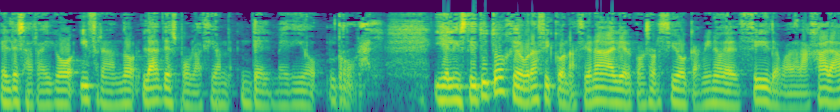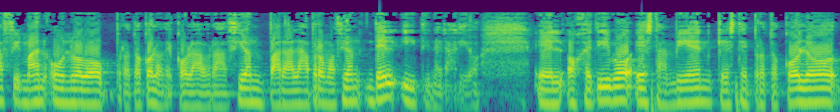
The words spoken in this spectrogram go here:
el desarraigo y frenando la despoblación del medio rural. Y el Instituto Geográfico Nacional y el Consorcio Camino del CID de Guadalajara firman un nuevo protocolo de colaboración para la promoción del itinerario. El objetivo es también que este protocolo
